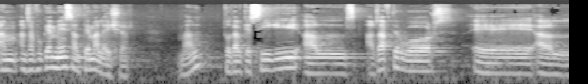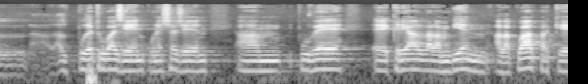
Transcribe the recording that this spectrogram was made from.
ens enfoquem més al tema leisure val? tot el que sigui els, els afterworks eh, el, el poder trobar gent, conèixer gent um, poder eh, crear l'ambient adequat perquè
